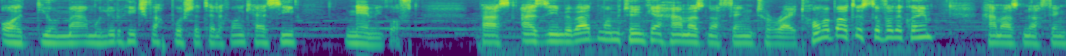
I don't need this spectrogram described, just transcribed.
عادی و معمولی رو هیچ وقت پشت تلفن کسی نمی‌گفت. پس از این به بعد ما می‌تونیم که هم از nothing to write home about استفاده کنیم هم از nothing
